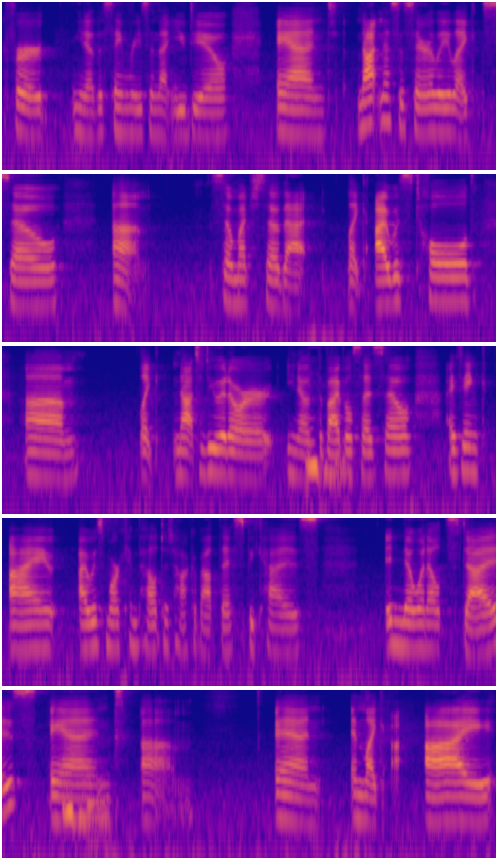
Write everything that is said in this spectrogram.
for you know the same reason that you do, and not necessarily like so um, so much so that like I was told um, like not to do it or you know the Bible says so. I think I I was more compelled to talk about this because no one else does, and um, and and like I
